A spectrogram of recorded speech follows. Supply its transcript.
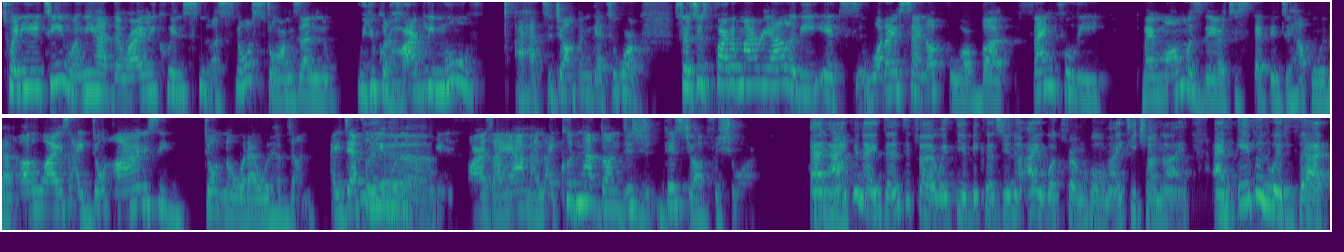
2018 when we had the Riley Quinn uh, snowstorms and you could hardly move. I had to jump and get to work. So it's just part of my reality. It's what I signed up for. But thankfully, my mom was there to step in to help me with that. Otherwise, I don't. I honestly don't know what I would have done. I definitely wouldn't Yeah. have been as far as I am, and I couldn't have done this this job for sure. And I can identify with you because, you know, I work from home, I teach online. And even with that,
